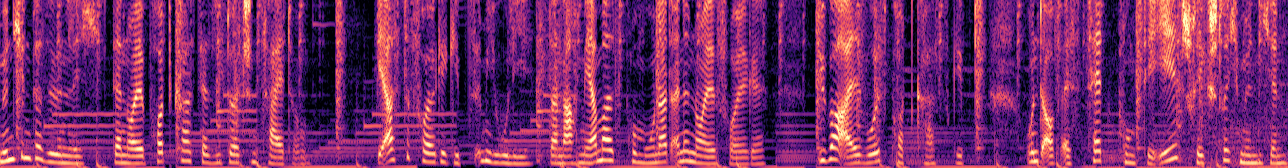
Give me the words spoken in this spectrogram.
München persönlich, der neue Podcast der Süddeutschen Zeitung. Die erste Folge gibt's im Juli, danach mehrmals pro Monat eine neue Folge. Überall, wo es Podcasts gibt und auf sz.de-münchen.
